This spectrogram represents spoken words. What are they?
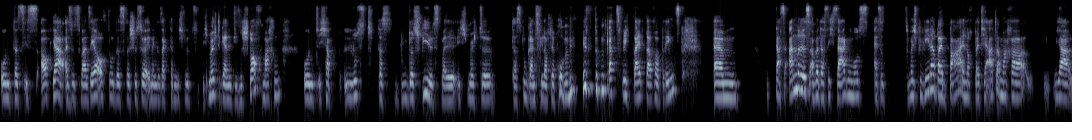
und das ist auch, ja, also es war sehr oft so, dass RegisseurInnen gesagt haben, ich, würd, ich möchte gerne diesen Stoff machen und ich habe Lust, dass du das spielst, weil ich möchte, dass du ganz viel auf der Probe bist und ganz viel Zeit da verbringst. Ähm, das andere ist aber, dass ich sagen muss, also zum Beispiel weder bei Baal noch bei Theatermacher, ja,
